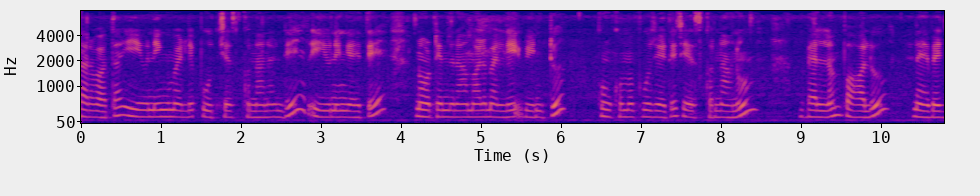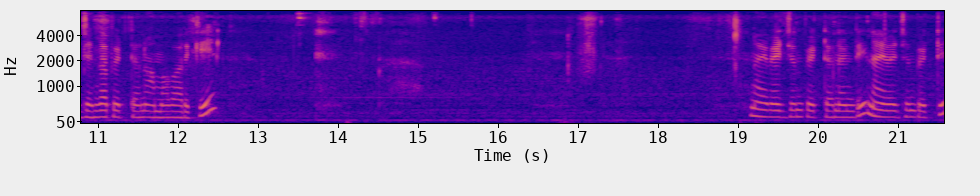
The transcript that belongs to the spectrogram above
తర్వాత ఈవినింగ్ మళ్ళీ పూజ చేసుకున్నానండి. ఈవినింగ్ అయితే నూట ఎనిమిది నామాలు మళ్ళీ వింటూ కుంకుమ పూజ అయితే చేసుకున్నాను. బెల్లం పాలు నైవేద్యంగా పెట్టాను అమ్మవారికి. నైవేద్యం పెట్టానండి. నైవేద్యం పెట్టి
